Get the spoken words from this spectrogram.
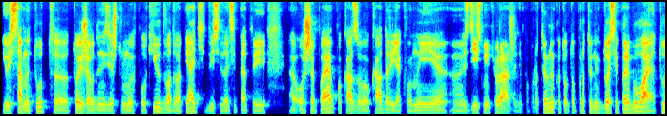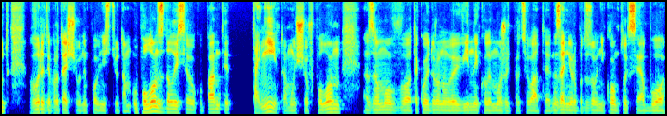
І ось саме тут е, той же один зі штурмових полків, 225, 225 е, ОШП, показував кадр, як вони е, здійснюють ураження по противнику. Тобто противник досі перебуває тут. Говорити про те, що вони повністю там у полон здалися окупанти. Та ні, тому що в полон е, за умов такої дронової війни, коли можуть працювати наземні роботизовані комплекси або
